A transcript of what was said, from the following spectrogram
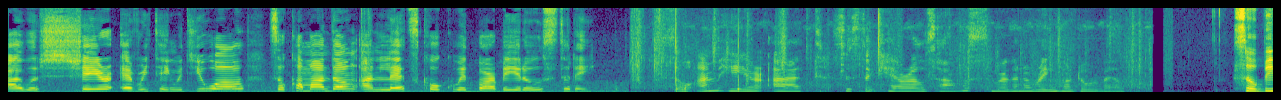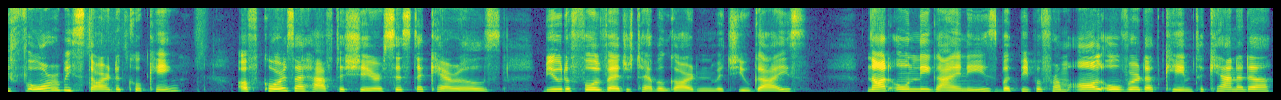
I will share everything with you all. So come on down and let's cook with Barbados today. So I'm here at Sister Carol's house. We're gonna ring her doorbell. So before we start the cooking, of course I have to share Sister Carol's beautiful vegetable garden with you guys. Not only Guyanese, but people from all over that came to Canada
